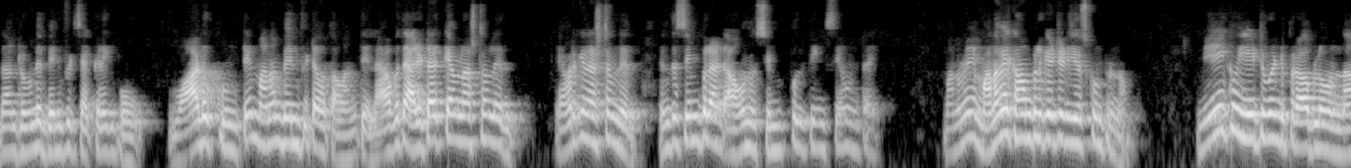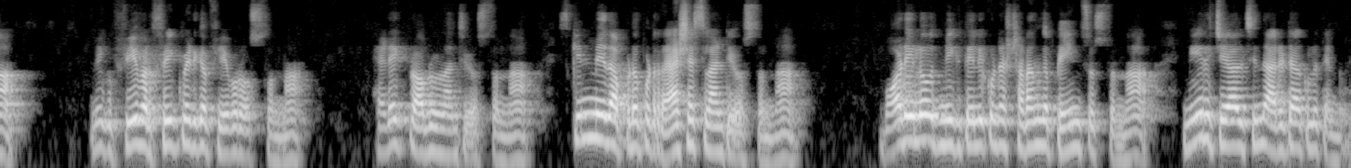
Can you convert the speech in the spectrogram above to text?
దాంట్లో ఉండే బెనిఫిట్స్ ఎక్కడికి పోవు. వాడుకుంటే మనం బెనిఫిట్ అవుతాం అంతే. లేకపోతే అరిటాక్కి నష్టం లేదు. ఎవరికి నష్టం లేదు. ఎంత సింపుల్ అంటే అవును సింపుల్ థింగ్సే ఉంటాయి. మనమే మనమే కాంప్లికేటెడ్ చేసుకుంటున్నాం. మీకు ఎటువంటి ప్రాబ్లం ఉన్నా మీకు ఫీవర్ ఫ్రీక్వెంట్గా ఫీవర్ వస్తున్నా హెడేక్ ప్రాబ్లం లాంటివి వస్తున్నా స్కిన్ మీద అప్పుడప్పుడు ర్యాషెస్ లాంటివి వస్తున్నా బాడీలో మీకు తెలియకుండా సడన్గా పెయిన్స్ వస్తున్నా మీరు చేయాల్సింది అరిటాకులు తినడం.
